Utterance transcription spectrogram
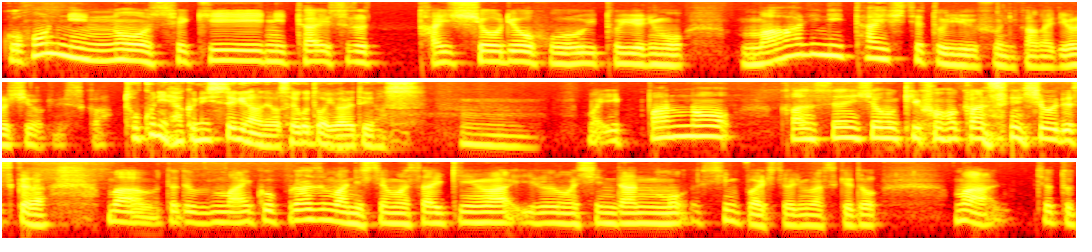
ご本人の咳に対する対症療法というよりも周りに対してというふうに考えてよろしいわけですか？特に百日咳なのではそういうことは言われています。うん。まあ、一般の感染症も基本は感染症ですから、まあ、例えばマイコプラズマにしても最近はいろいろ診断も進歩はしておりますけどまあちょっと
